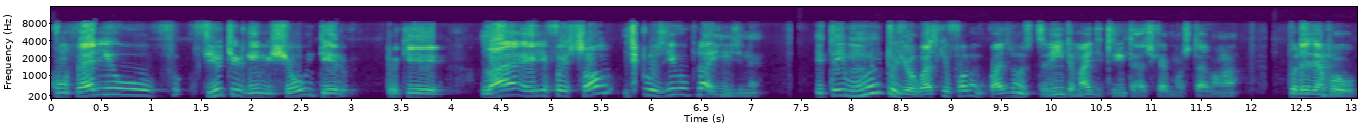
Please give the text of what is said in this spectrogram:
confere o Future Game Show inteiro, porque lá ele foi só exclusivo para indie, né? E tem muito jogo, acho que foram quase uns 30, mais de 30, acho que mostraram lá. Por exemplo,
